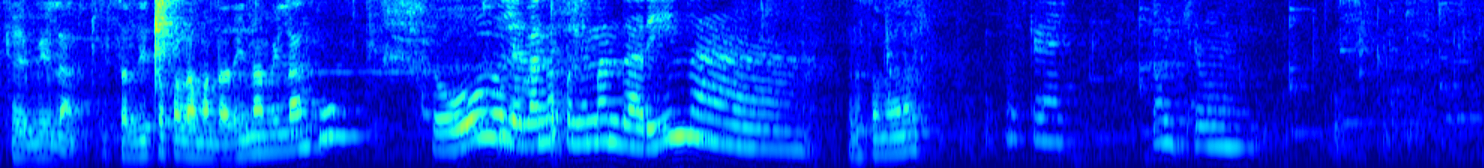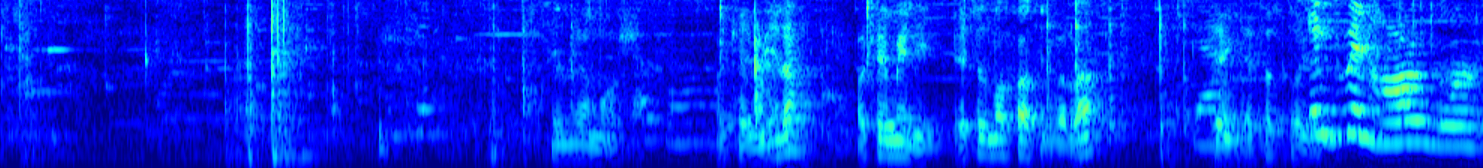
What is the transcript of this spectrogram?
Ok, Milan. ¿Estás listo para la mandarina, Milan? Oh, le van a poner mandarina. Préstame una. Okay, don't kill me. Sí, mi amor. Ok, mira. Ok, Mili. Esto es más fácil, ¿verdad? Ten, esto es tuyo. It's been hard work.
